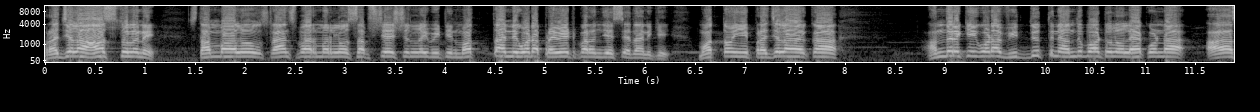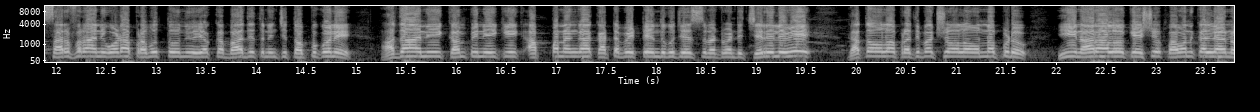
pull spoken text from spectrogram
ప్రజల ఆస్తులని స్తంభాలు ట్రాన్స్ఫార్మర్లు సబ్స్టేషన్లు వీటిని మొత్తాన్ని కూడా ప్రైవేట్ పరం చేసేదానికి. మొత్తం ఈ ప్రజల యొక్క అందరికీ కూడా విద్యుత్ని అందుబాటులో లేకుండా ఆ సరఫరాని కూడా ప్రభుత్వం యొక్క బాధ్యత నుంచి తప్పుకొని అదానీ కంపెనీకి అప్పనంగా కట్టబెట్టేందుకు చేస్తున్నటువంటి చర్యలు గతంలో ప్రతిపక్షంలో ఉన్నప్పుడు ఈ నారా లోకేష్ పవన్ కళ్యాణ్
